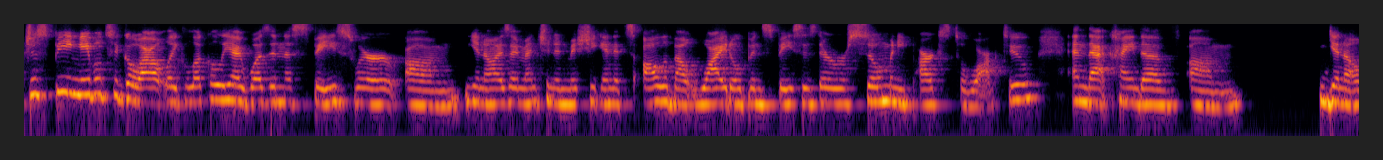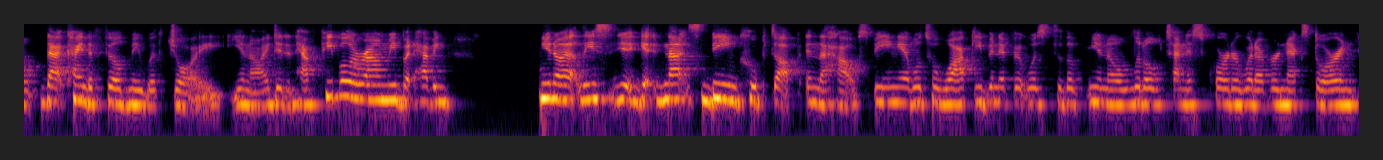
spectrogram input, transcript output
just being able to go out, like luckily I was in a space where, um, you know, as I mentioned in Michigan, it's all about wide open spaces. There were so many parks to walk to, and that kind of, um, you know, that kind of filled me with joy. You know, I didn't have people around me, but having you know, at least get, not being cooped up in the house, being able to walk, even if it was to the, you know, little tennis court or whatever next door and,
